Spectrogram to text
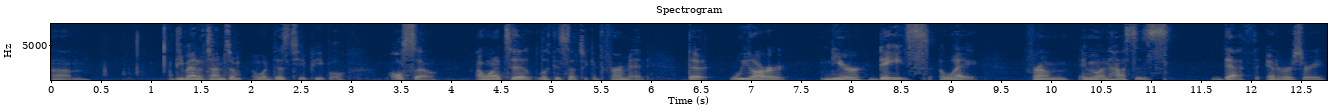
um, the amount of times and what it does to people. Also, I wanted to look this up to confirm it that we are near days away from Amy Winehouse's death anniversary,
